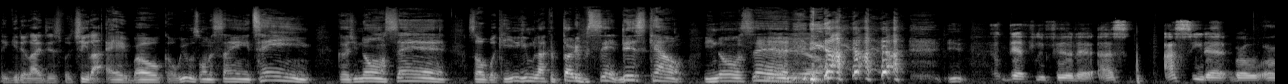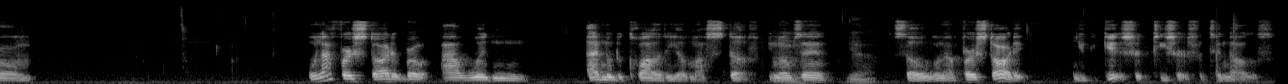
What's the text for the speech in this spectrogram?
to get it like just for cheap, like, hey, bro, cause we was on the same team, cause you know what I'm saying. So, but can you give me like a thirty percent discount? You know what I'm saying? Yeah, You- I definitely feel that. I, I see that, bro. Um, when I first started, bro, I wouldn't. I knew the quality of my stuff. You know what I'm saying? yeah, So when I first started, you could get shirt, t-shirts for ten dollars.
